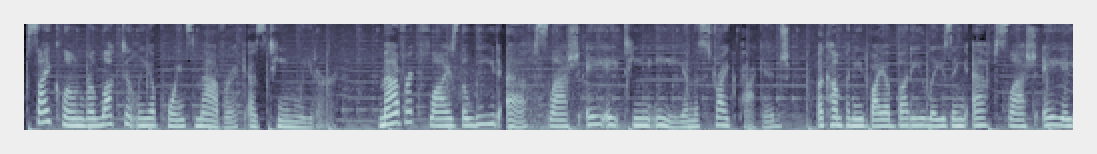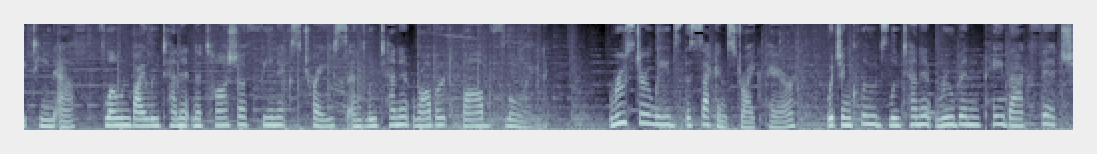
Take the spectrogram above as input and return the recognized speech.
Cyclone reluctantly appoints Maverick as team leader. Maverick flies the lead F A-18E in the strike package, accompanied by a buddy lasing F A-18F flown by Lieutenant Natasha Phoenix Trace and Lieutenant Robert Bob Floyd. Rooster leads the second strike pair, which includes Lieutenant Ruben Payback Fitch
